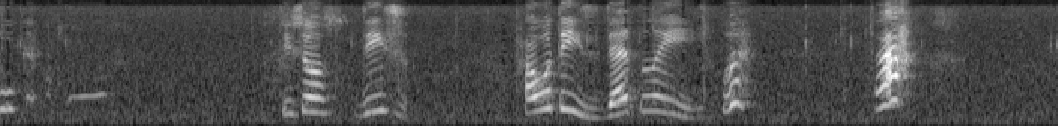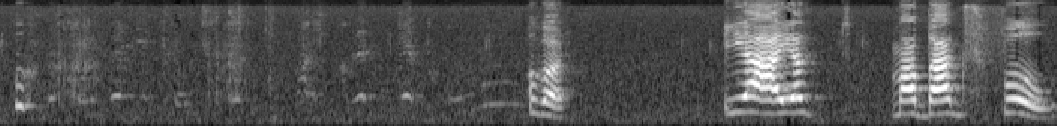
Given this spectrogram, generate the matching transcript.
ooh. These are these. How are these deadly? What? Ah! Oh god. Yeah, I have my bag's full.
